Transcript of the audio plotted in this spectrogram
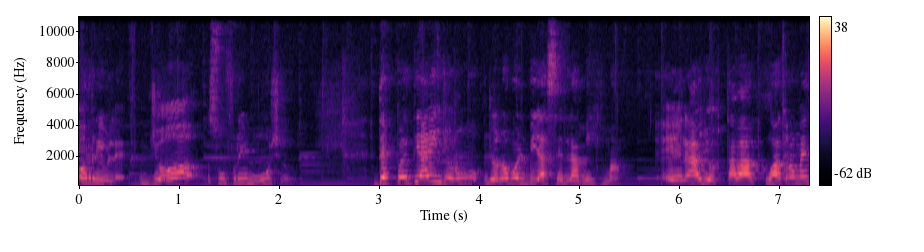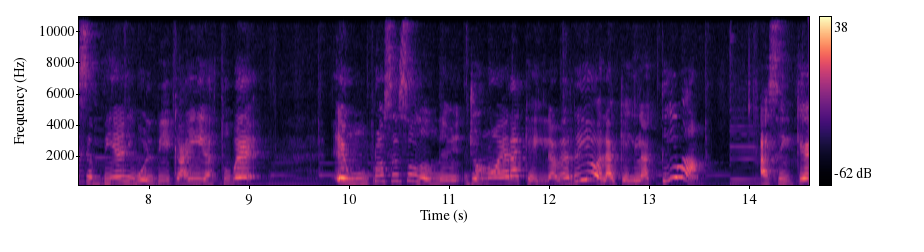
horrible. Yo sufrí mucho. Después de ahí yo no, yo no volví a ser la misma. Era, yo estaba cuatro meses bien y volví a caer. Estuve en un proceso donde yo no era Keila Berrío, la Keila activa. Así que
